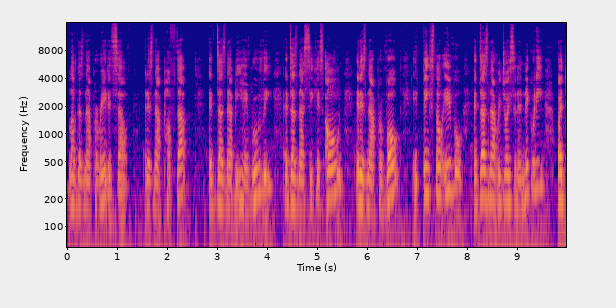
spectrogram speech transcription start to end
Love does not parade itself. It is not puffed up. It does not behave rudely. It does not seek its own. It is not provoked. It thinks no evil. It does not rejoice in iniquity, but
